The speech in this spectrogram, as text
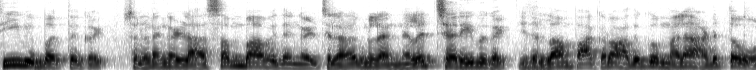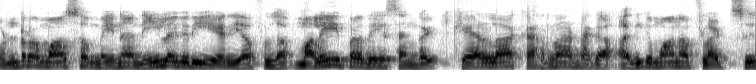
தீ விபத்துகள் சில இடங்களில் அசம்பாவிதங்கள் சில இடங்களில் நிலச்சரிவுகள் இதெல்லாம் பார்க்குறோம். அதுக்கும் மேலே அடுத்த ஒன்றரை மாதம் மெயினாக நீலகிரி ஏரியா ஃபுல்லாக மலை பிரதேசங்கள் கேரளா கர்நாடகா அதிகமான ஃப்ளட்ஸு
